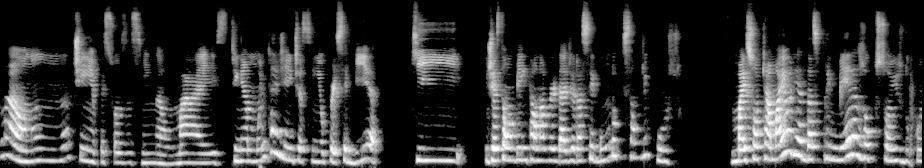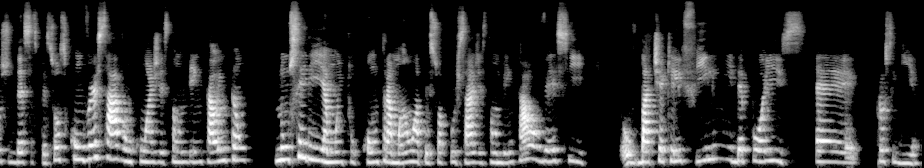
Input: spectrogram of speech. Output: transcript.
Não, não, não tinha pessoas assim, não. Mas tinha muita gente assim, eu percebia que gestão ambiental, na verdade, era a segunda opção de curso. Mas só que a maioria das primeiras opções do curso dessas pessoas conversavam com a gestão ambiental, então não seria muito contramão a pessoa cursar a gestão ambiental, ver se batia aquele feeling e depois é, prosseguia.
